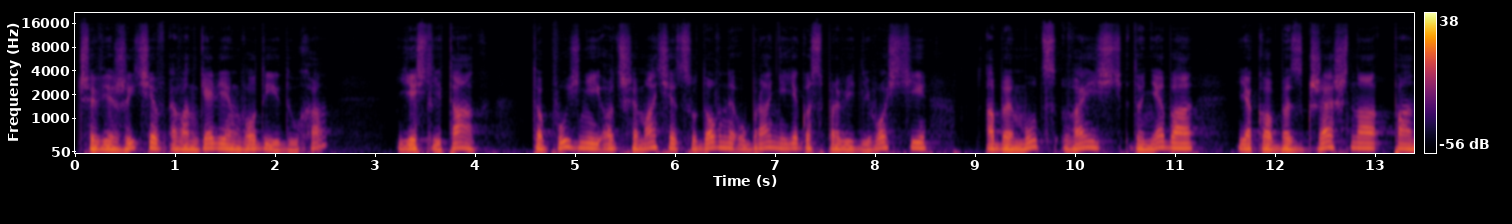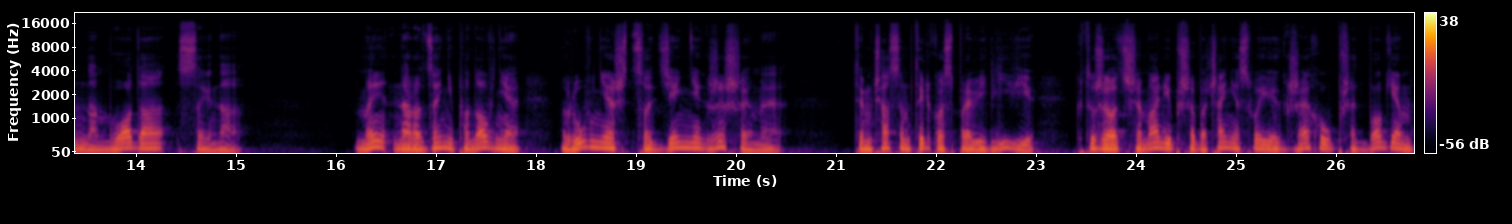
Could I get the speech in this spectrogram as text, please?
Czy wierzycie w Ewangelię wody i ducha? Jeśli tak, to później otrzymacie cudowne ubranie Jego sprawiedliwości, aby móc wejść do nieba jako bezgrzeszna Panna młoda Syna. My, narodzeni ponownie, również codziennie grzeszymy. Tymczasem tylko sprawiedliwi, którzy otrzymali przebaczenie swoich grzechów przed Bogiem,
